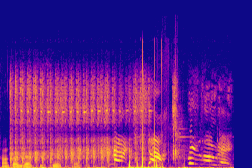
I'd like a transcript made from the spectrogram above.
Kanka biraz dikkat bak. Nice shot. Reloading.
